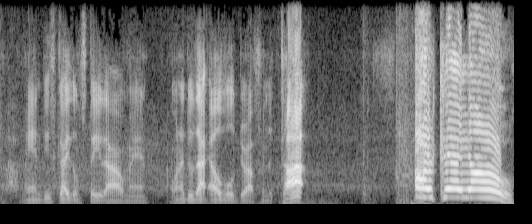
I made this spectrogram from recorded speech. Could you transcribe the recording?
Oh, man, these guys don't stay down, man. I want to do that elbow drop from the top. RKO!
